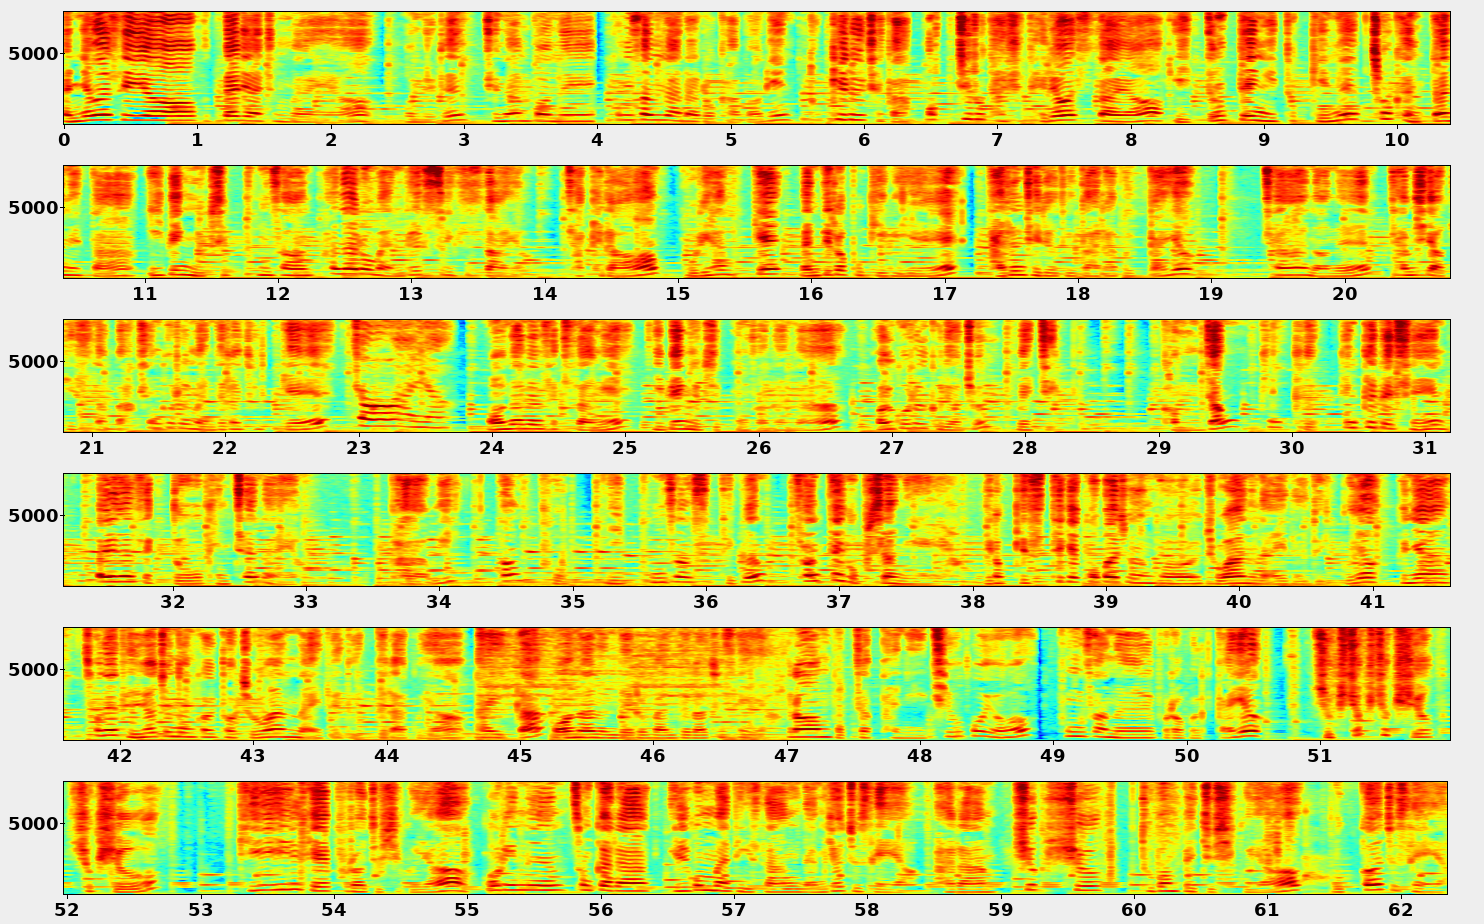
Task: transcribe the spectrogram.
안녕하세요. 보따리 아줌마예요. 오늘은 지난번에 풍선나라로 가버린 토끼를 제가 억지로 다시 데려왔어요. 이 뚱땡이 토끼는 초간단하다. 260풍선 하나로 만들 수 있어요. 자, 그럼 우리 함께 만들어 보기 위해 다른 재료들도 알아볼까요? 자, 너는 잠시 여기 있어봐. 친구를 만들어 줄게. 좋아요. 원하는 색상의 260풍선 하나, 얼굴을 그려줄 매직. 검정, 핑크. 핑크 대신 빨간색도 괜찮아요. 가위, 펌프. 이 풍선 스틱은 선택 옵션이에요. 이렇게 스틱에 꼽아주는 걸 좋아하는 아이들도 있고요. 그냥 손에 들려주는 걸 더 좋아하는 아이들도 있더라고요. 아이가 원하는 대로 만들어주세요. 그럼 복잡하니 치우고요. 풍선을 불어볼까요? 슉슉슉슉, 슉슉. 길게 불어주시고요. 꼬리는 손가락 7마디 이상 남겨주세요. 바람 슉슉 두 번 빼주시고요. 묶어주세요.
